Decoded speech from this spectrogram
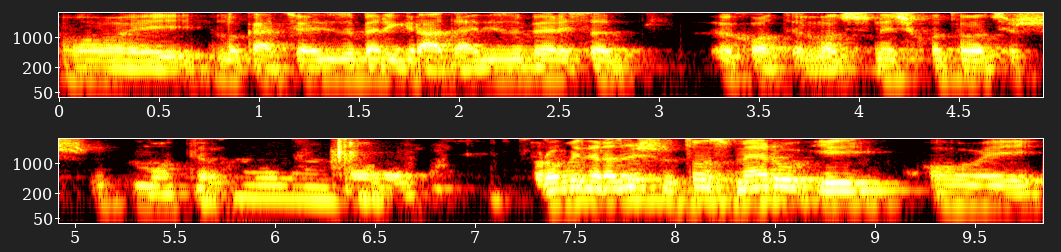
ovaj, lokaciju, ajde izaberi grad, ajde izaberi sad hotel, hoćeš, nećeš hotel, hoćeš motel. Ovaj, probaj da razmišljaš u tom smeru i ovaj,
